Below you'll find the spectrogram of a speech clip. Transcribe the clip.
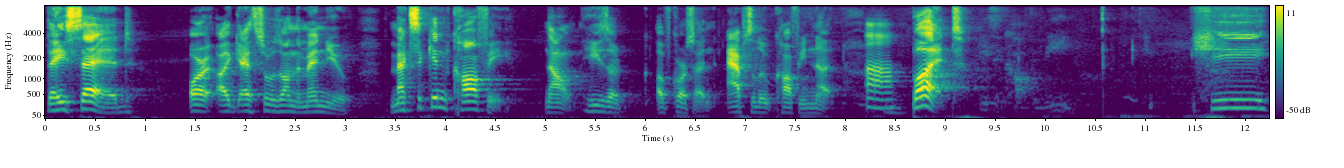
they said, or I guess it was on the menu, Mexican coffee. Now he's a, of course, an absolute coffee nut, Uh, but He's a coffee bean. he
